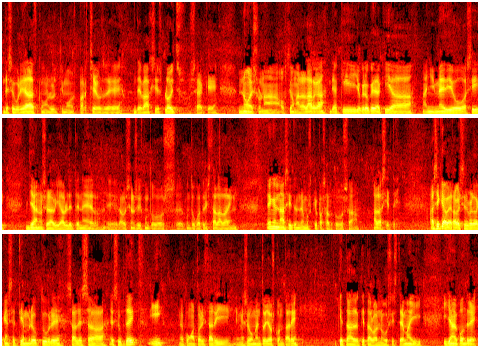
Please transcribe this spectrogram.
de seguridad, con los últimos parcheos de, bugs y exploits, o sea que no es una opción a la larga. De aquí, yo creo que de aquí a año y medio o así, ya no será viable tener eh, la versión 6.2.4 instalada en, en, el NAS y tendremos que pasar todos a, a la 7. Así que a ver, a ver si es verdad que en septiembre, octubre sale esa, ese update y me pongo a actualizar y en ese momento ya os contaré qué tal, qué tal va el nuevo sistema y, ya me pondré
